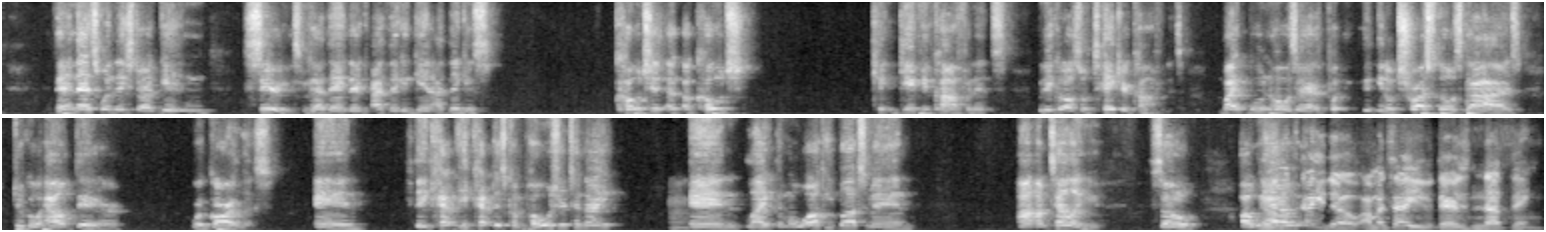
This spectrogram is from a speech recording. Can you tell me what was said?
then that's when they start getting serious because I think they I think again I think it's coaching a, a coach can give you confidence, but he could also take your confidence. Mike Budenholzer has put you know trust those guys to go out there regardless, and they kept he kept his composure tonight, Mm. and like the Milwaukee Bucks, man, I, I'm telling you. So uh, we Now, I'm gonna tell you though. I'm gonna tell you, there's nothing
